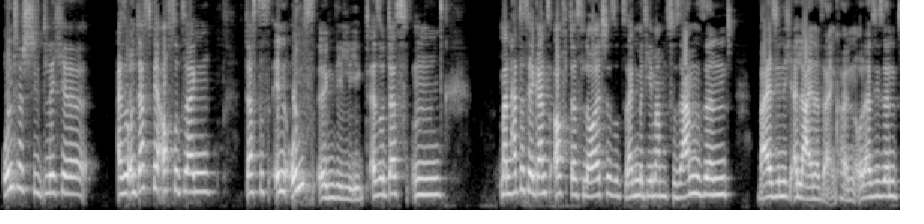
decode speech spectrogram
unterschiedliche, also und dass wir auch sozusagen, dass das in uns irgendwie liegt. Also dass mm, man hat es ja ganz oft, dass Leute sozusagen mit jemandem zusammen sind, weil sie nicht alleine sein können oder sie sind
